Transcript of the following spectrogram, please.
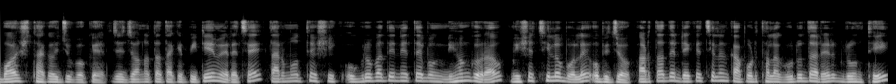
বয়স থাকে ওই যুবকের। যে জনতা তাকে পিটিয়ে মেরেছে, তার মধ্যে শিখ উগ্রবাদী নেতা এবং নিহঙ্গরাও মিশেছিল বলে অভিযোগ। আর তাদের ডেকেছিলেন কাপুরথালা গুরুদ্বারের গ্রন্থি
